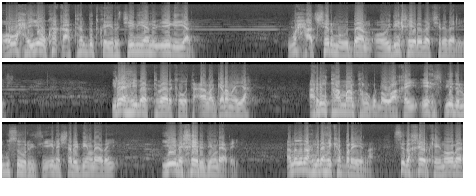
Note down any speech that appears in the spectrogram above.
Oo waxay iyagu ka qaataan dadku ay rajaynayaan oo eegayaan. Waxaad shar moodaan oo idin khayra baa jira baa layidhi ilaahay baa tabaaraka wa tacaala garanaya arrintaa maanta lagu dhawaaqay ee xisbiyada lagu soo horreysiyey inay shar idiin leeday iyo inay khayr idiin leeday. Annaguna waxaan ilaahay ka baryaynaa sida khayrkaynoo leh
